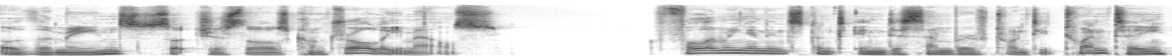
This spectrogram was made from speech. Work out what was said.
other means, such as those control emails. Following an incident in December of 2020,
